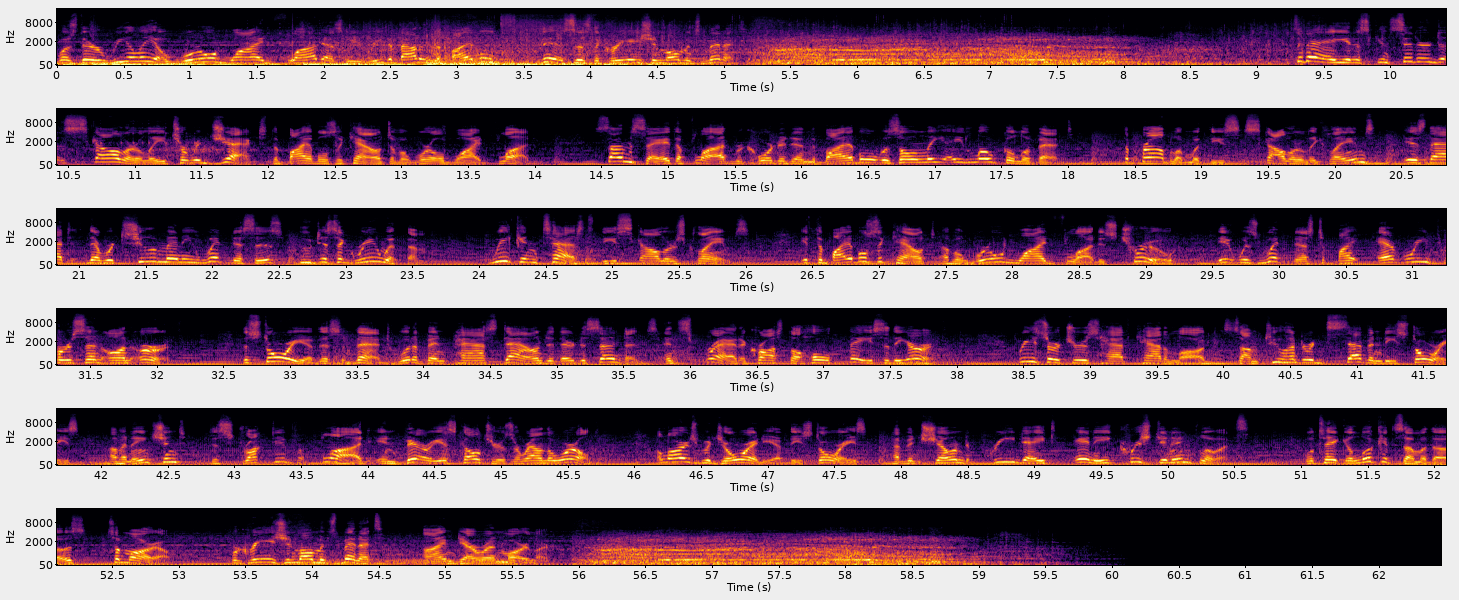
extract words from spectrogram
Was there really a worldwide flood as we read about in the Bible? This is the Creation Moments Minute. Today, it is considered scholarly to reject the Bible's account of a worldwide flood. Some say the flood recorded in the Bible was only a local event. The problem with these scholarly claims is that there were too many witnesses who disagree with them. We can test these scholars' claims. If the Bible's account of a worldwide flood is true, it was witnessed by every person on Earth. The story of this event would have been passed down to their descendants and spread across the whole face of the Earth. Researchers have cataloged some 270 stories of an ancient, destructive flood in various cultures around the world. A large majority of these stories have been shown to predate any Christian influence. We'll take a look at some of those tomorrow. For Creation Moments Minute, I'm Darren Marlar.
